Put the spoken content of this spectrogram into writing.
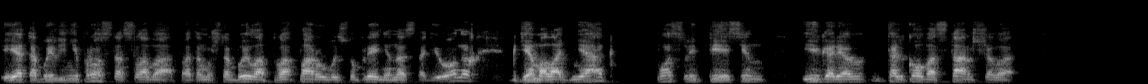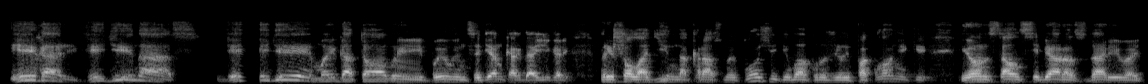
и это были не просто слова, потому что было пару выступлений на стадионах, где молодняк после песен Игоря Талькова-старшего. Игорь, веди нас, веди, мы готовы. И был инцидент, когда Игорь пришел один на Красную площадь, его окружили поклонники, и он стал себя раздаривать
